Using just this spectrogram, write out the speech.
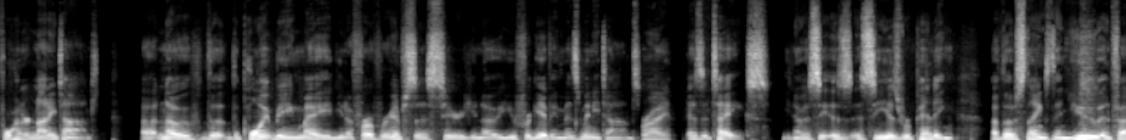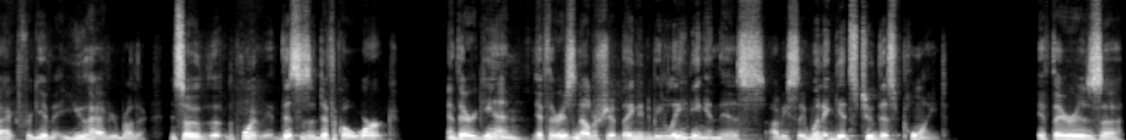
490 times. Uh, no, the, the point being made, you know, for overemphasis here, you know, you forgive him as many times Right. as it takes. You know, as he, as, as he is repenting of those things, then you, in fact, forgive him. You have your brother. And so the, the point, this is a difficult work. And there again, if there is an eldership, they need to be leading in this, obviously, when it gets to this point. If there is a,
